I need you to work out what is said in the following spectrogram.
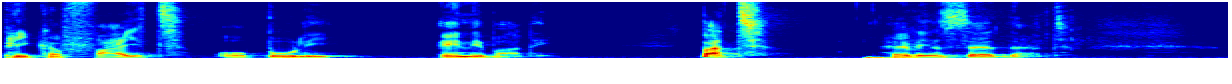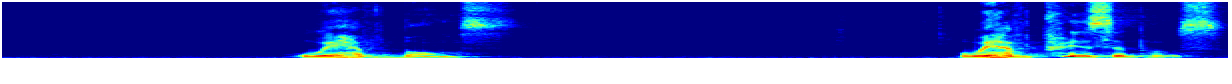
pick a fight or bully anybody. But having said that, we have bones. We have principles.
